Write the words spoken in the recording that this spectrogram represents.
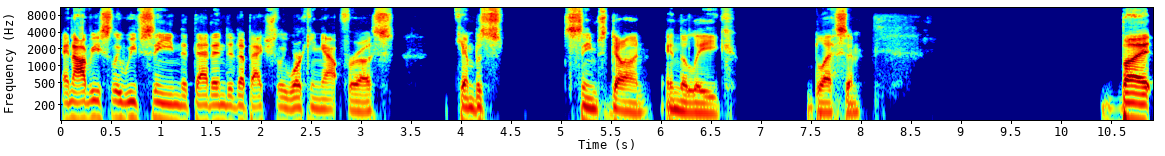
And obviously, we've seen that that ended up actually working out for us. Kemba's seems done in the league. Bless him. But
